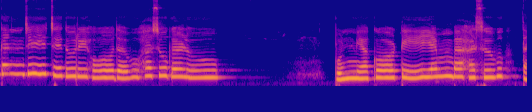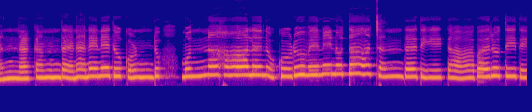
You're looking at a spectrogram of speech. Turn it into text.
ಕಂಜಿ, ಚೆದುರಿ ಹೋದವು ಹಸುಗಳು. ಪುಣ್ಯಕೋಟಿ ಎಂಬ ಹಸುವು ತನ್ನ ಕಂದನ ನೆನೆದುಕೊಂಡು ಮುನ್ನ ಹಾಲನು ಕೊಡುವೆನೆನುತ್ತಾ ಚಂದದಿ ತಾ ಬರುತ್ತಿದೆ.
